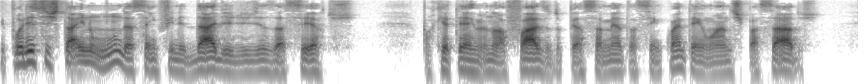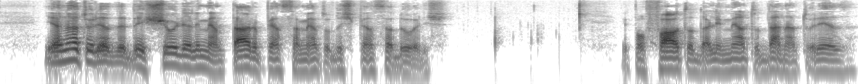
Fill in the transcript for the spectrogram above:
E por isso está aí no mundo essa infinidade de desacertos, porque terminou a fase do pensamento há 51 anos passados, e a natureza deixou de alimentar o pensamento dos pensadores. E por falta do alimento da natureza,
